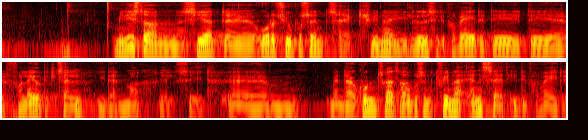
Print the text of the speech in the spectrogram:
Ministeren siger, at øh, 28 procent af kvinder i ledelse i det private, det, det er for lavt et tal i Danmark, reelt set. Øhm, men der er jo kun 33 procent kvinder ansat i det private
